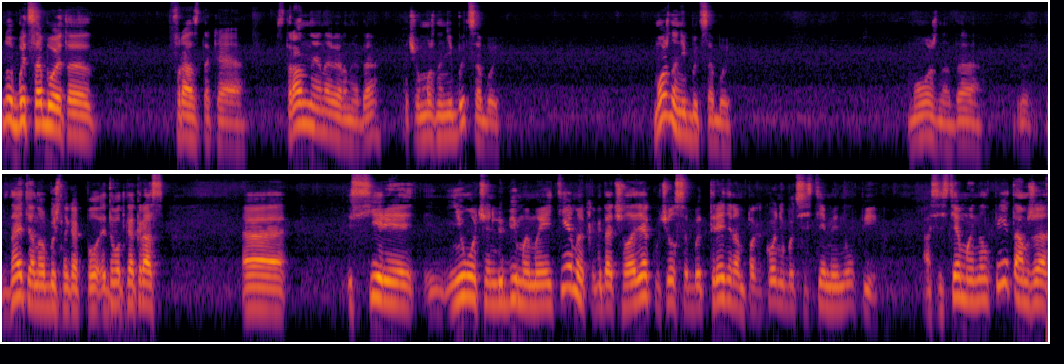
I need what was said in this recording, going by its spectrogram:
Ну, быть собой – это фраза такая странная, наверное, да? А что, можно не быть собой? Можно не быть собой? Можно, да. Знаете, оно обычно как... Это вот как раз э, серии не очень любимой моей темы, когда человек учился быть тренером по какой-нибудь системе НЛП. А система НЛП там же,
